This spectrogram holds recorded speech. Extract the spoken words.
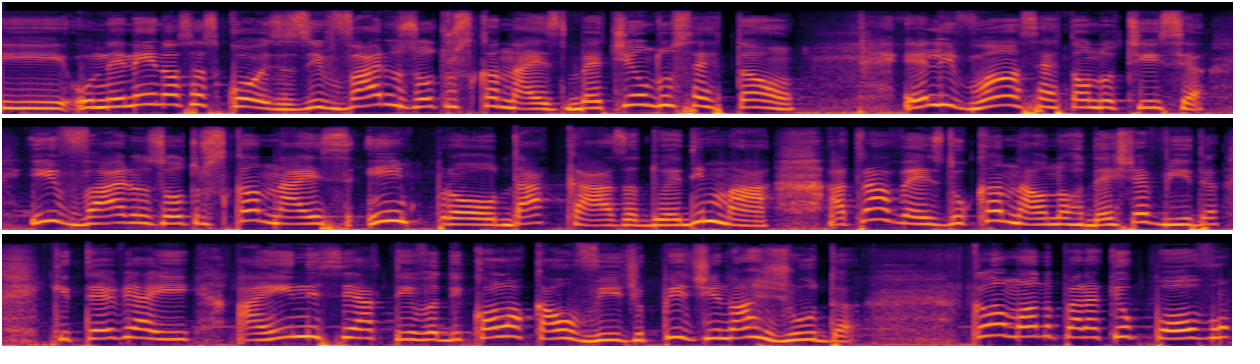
e o Neném Nossas Coisas e vários outros canais, Betinho do Sertão, Elivan Sertão Notícia e vários outros canais em prol da casa do Edmar, através do canal Nordeste é Vida, que teve aí a iniciativa de colocar o vídeo pedindo ajuda, clamando para que o povo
